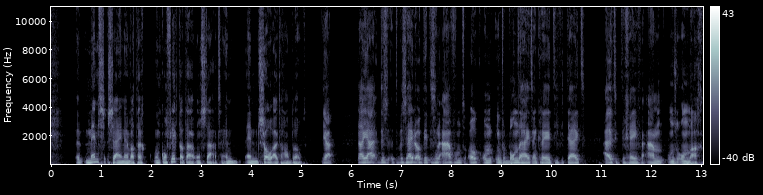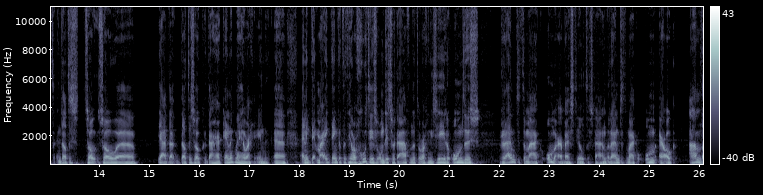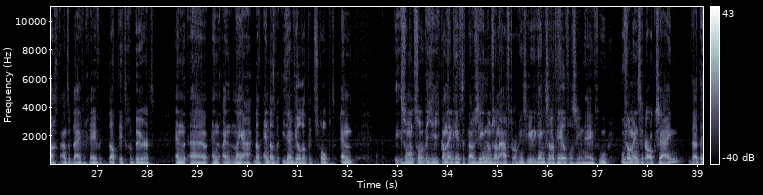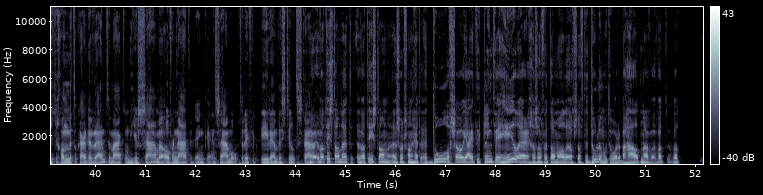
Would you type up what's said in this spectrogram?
-hmm. mens zijn en wat er een conflict dat daar ontstaat en, en zo uit de hand loopt. Ja, nou ja, dus we zeiden ook: dit is een avond ook om in verbondenheid en creativiteit uiting te geven aan onze onmacht. En dat is zo, zo uh, ja, dat, dat is ook, daar herken ik me heel erg in. Uh, en ik maar ik denk dat het heel erg goed is om dit soort avonden te organiseren, om dus ruimte te maken om erbij stil te staan. Ruimte te maken om er ook aandacht aan te blijven geven dat dit gebeurt. En, uh, en, en, nou ja, dat, en dat iedereen wil dat dit stopt. En soms, soms, weet je, je kan denken, heeft het nou zin om zo'n avond te organiseren? Ik denk dat het heel veel zin heeft. Hoe, hoeveel mensen er ook zijn, dat, dat je gewoon met elkaar de ruimte maakt om hier samen over na te denken. En samen op te reflecteren en bij stil te staan. Wat is dan, het, wat is dan een soort van het, het doel of zo? Ja, het klinkt weer heel erg alsof het allemaal alsof de doelen moeten worden behaald. Maar wat, wat,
